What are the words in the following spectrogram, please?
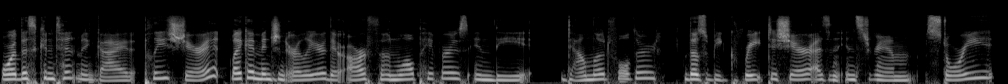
or this contentment guide, please share it. Like I mentioned earlier, there are phone wallpapers in the download folder. those would be great to share as an Instagram story.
